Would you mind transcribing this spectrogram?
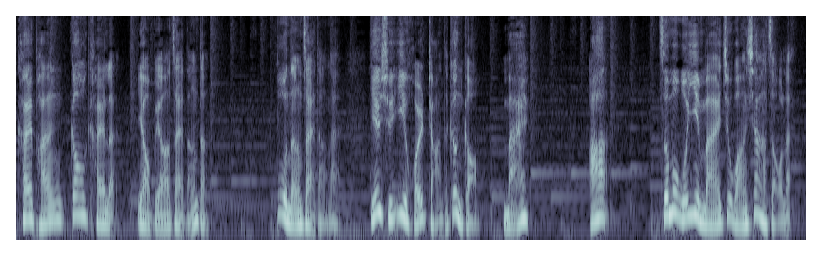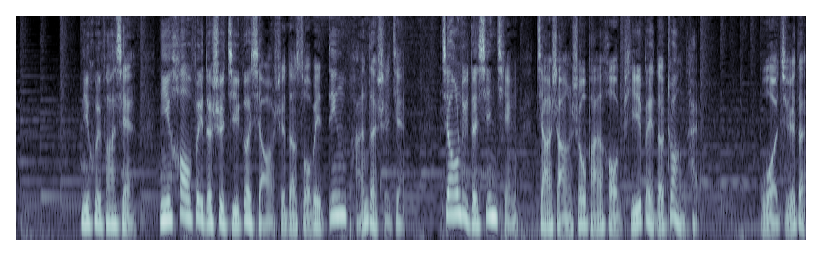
开盘高开了，要不要再等等？不能再等了，也许一会儿涨得更高，买。啊，怎么我一买就往下走了？你会发现，你耗费的是几个小时的所谓盯盘的时间，焦虑的心情加上收盘后疲惫的状态。我觉得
